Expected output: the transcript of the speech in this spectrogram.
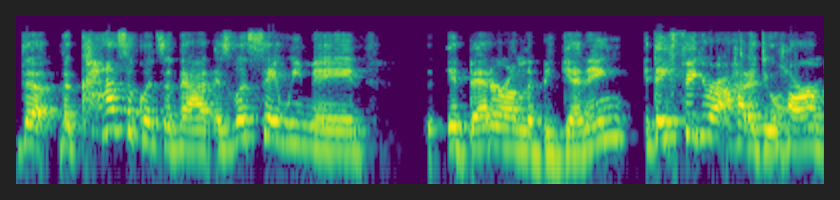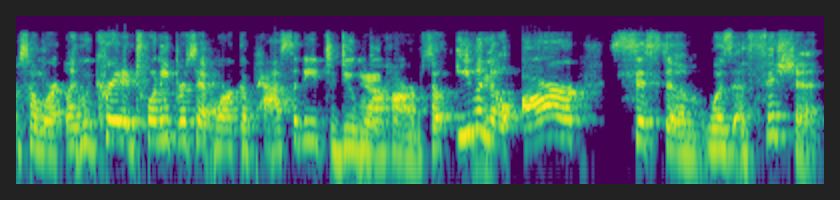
the the consequence of that is, let's say we made it better on the beginning, they figure out how to do harm somewhere. Like we created 20% more capacity to do yeah. more harm. So even though our system was efficient,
